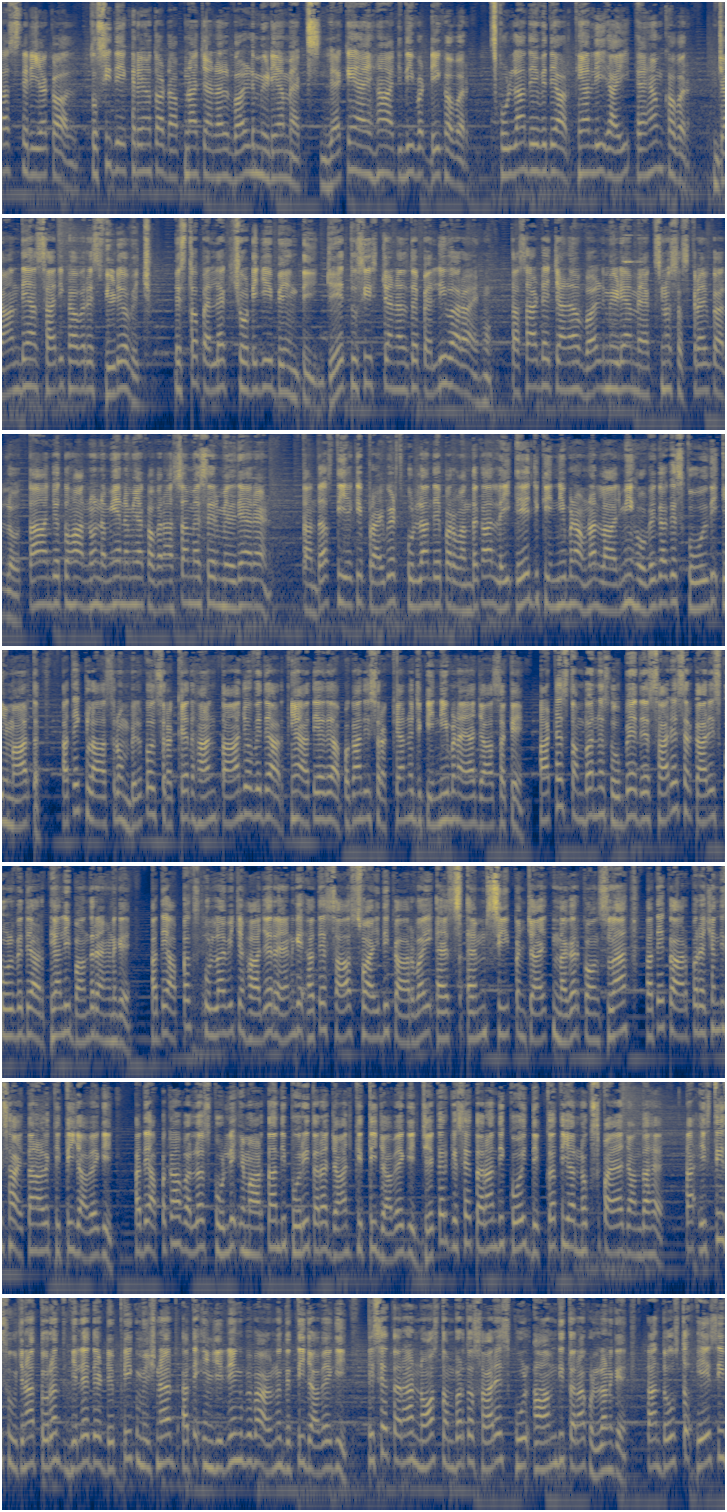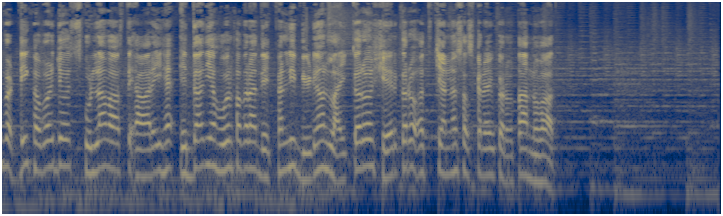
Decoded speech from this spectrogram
ਸਤਿ ਸ੍ਰੀ ਅਕਾਲ। ਤੁਸੀਂ ਦੇਖ ਰਹੇ ਹੋ ਤੁਹਾਡਾ ਆਪਣਾ ਚੈਨਲ ਵਰਲਡ ਮੀਡੀਆ ਮੈਕਸ। ਲੈ ਕੇ ਆਏ ਹਾਂ ਅੱਜ ਦੀ ਵੱਡੀ ਖਬਰ। ਸਕੂਲਾਂ ਦੇ ਵਿਦਿਆਰਥੀਆਂ ਲਈ ਆਈ ਅਹਿਮ ਖਬਰ। ਜਾਣਦੇ ਹਾਂ ਸਾਰੀ ਖਬਰ ਇਸ ਵੀਡੀਓ ਵਿੱਚ। ਇਸ ਤੋਂ ਪਹਿਲਾਂ ਇੱਕ ਛੋਟੀ ਜਿਹੀ ਬੇਨਤੀ, ਜੇ ਤੁਸੀਂ ਇਸ ਚੈਨਲ ਤੇ ਪਹਿਲੀ ਵਾਰ ਆਏ ਹੋ, ਤਾਂ ਸਾਡੇ ਚੈਨਲ ਵਰਲਡ ਮੀਡੀਆ ਮੈਕਸ ਨੂੰ ਸਬਸਕ੍ਰਾਈਬ ਕਰ ਲਓ, ਤਾਂ ਜੋ ਤੁਹਾਨੂੰ ਨਵੀਆਂ-ਨਵੀਆਂ ਖਬਰਾਂ ਸਮੇਂ ਸਿਰ ਮਿਲਦੀਆਂ ਰਹਿਣ। ਤਾਂ ਦੱਸ ਦਈਏ ਕਿ ਪ੍ਰਾਈਵੇਟ ਸਕੂਲਾਂ ਦੇ ਪ੍ਰਬੰਧਕਾਂ ਲਈ ਇਹ ਯਕੀਨੀ ਬਣਾਉਣਾ ਲਾਜ਼ਮੀ ਹੋਵੇਗਾ ਕਿ ਸਕੂਲ ਦੀ ਇਮਾਰਤ ਅਤੇ ਕਲਾਸਰੂਮ ਬਿਲਕੁਲ ਸੁਰੱਖਿਅਤ ਹਨ ਤਾਂ ਜੋ ਵਿਦਿਆਰਥੀਆਂ ਅਤੇ ਅਧਿਆਪਕਾਂ ਦੀ ਸੁਰੱਖਿਆ ਨੂੰ ਯਕੀਨੀ ਬਣਾਇਆ ਜਾ ਸਕੇ। 8 ਸਤੰਬਰ ਨੂੰ ਸੂਬੇ ਦੇ ਸਾਰੇ ਸਰਕਾਰੀ ਸਕੂਲ ਵਿਦਿਆਰਥੀਆਂ ਲਈ ਬੰਦ ਰਹਿਣਗੇ। ਅਧਿਆਪਕ ਸਕੂਲਾਂ ਵਿੱਚ ਹਾਜ਼ਰ ਰਹਿਣਗੇ ਅਤੇ ਸਾਫ਼ ਸਫ਼ਾਈ ਦੀ ਕਾਰਵਾਈ ਐਸਐਮਸੀ ਪੰਚਾਇਤ ਨਗਰ ਕੌਂਸਲਾਂ ਅਤੇ ਕਾਰਪੋਰੇਸ਼ਨ ਦੀ ਸਹਾਇਤਾ ਨਾਲ ਕੀਤੀ ਜਾਵੇਗੀ। ਅਧਿਆਪਕਾਂ ਵੱਲੋਂ ਸਕੂਲੀ ਇਮਾਰਤਾਂ ਦੀ ਪੂਰੀ ਤਰ੍ਹਾਂ ਜਾਂਚ ਕੀਤੀ ਜਾਵੇਗੀ। ਜੇਕਰ ਕਿਸੇ ਤਰ੍ਹਾਂ ਦੀ ਕੋਈ ਦਿੱਕਤ ਜਾਂ ਨੁਕਸ ਪਾਇਆ ਜਾਂਦਾ ਹੈ, ਤਾਂ ਇਸ ਦੀ ਸੂਚਨਾ ਤੁਰੰਤ ਜ਼ਿਲ੍ਹੇ ਦੇ ਡਿਪਟੀ ਕਮਿਸ਼ਨਰ ਅਤੇ ਇੰਜੀਨੀਅਰਿੰਗ ਵਿਭਾਗ ਨੂੰ ਦਿੱਤੀ ਜਾਵੇਗੀ। ਇਸੇ ਤਰ੍ਹਾਂ 9 ਸਤੰਬਰ ਤੋਂ ਸਾਰੇ ਸਕੂਲ ਆਮ ਦੀ ਤਰ੍ਹਾਂ ਖੁੱਲਣਗੇ। ਤਾਂ ਦੋਸਤੋ, ਇਹ ਸੀ ਵੱਡੀ ਖਬਰ ਜੋ ਸਕੂਲਾਂ ਵਾਸਤੇ ਆ ਰਹੀ ਹੈ। ਇਦਾਂ ਦੀਆਂ ਹੋਰ ਖਬਰਾਂ ਦੇਖਣ ਲਈ ਵੀਡੀਓ ਨੂੰ ਲਾਈਕ ਕਰੋ, ਸ਼ੇਅਰ ਕਰੋ ਅਤੇ ਚੈਨਲ ਸਬਸਕ੍ਰਾਈਬ ਕਰੋ। ਧੰਨਵਾਦ।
